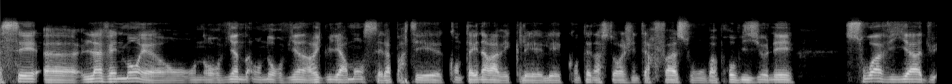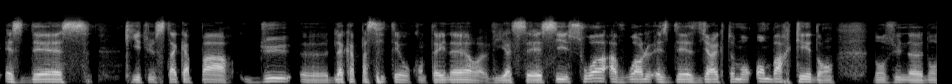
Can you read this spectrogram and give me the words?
c'est euh, l'avènement, et on, en revient, on en revient régulièrement, c'est la partie container avec les, les container storage interface où on va provisionner soit via du SDS, qui est une stack à part du, euh, de la capacité au container via le CSI, soit avoir le SDS directement embarqué dans, dans, une, dans,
